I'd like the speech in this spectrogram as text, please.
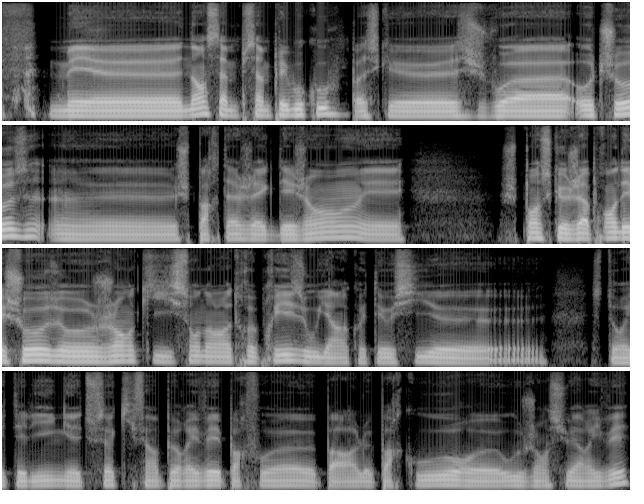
Mais euh, non, ça me, ça me plaît beaucoup parce que je vois autre chose. je partage avec des gens et je pense que j'apprends des choses aux gens qui sont dans l'entreprise où il y a un côté aussi storytelling et tout ça qui fait un peu rêver parfois euh, par le parcours euh, où j'en suis arrivé.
